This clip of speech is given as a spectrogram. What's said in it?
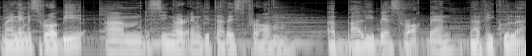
My name is Robbie. I'm the singer and guitarist from a Bali-based rock band, Navicula.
